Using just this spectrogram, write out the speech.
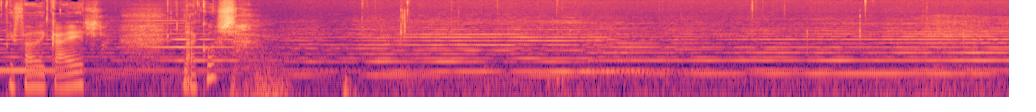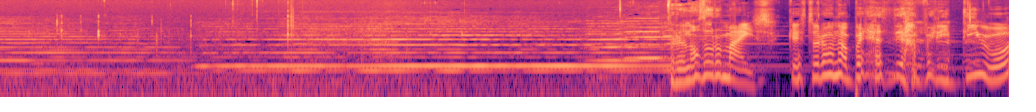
Empieza a decaer la cosa. Pero no os durmáis, que esto era un aperitivo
